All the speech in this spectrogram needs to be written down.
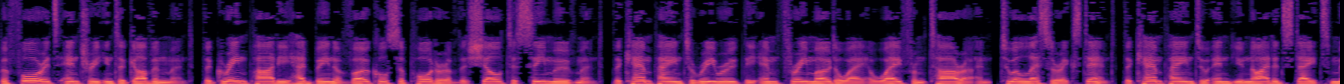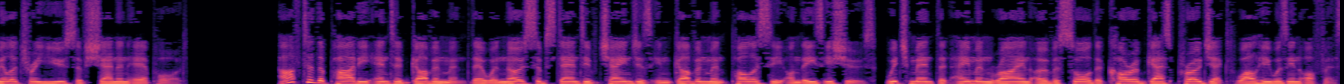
Before its entry into government, the Green Party had been a vocal supporter of the Shell to Sea movement, the campaign to reroute the M3 motorway away from Tara and to a lesser extent, the campaign to end United States military use of Shannon Airport. After the party entered government there were no substantive changes in government policy on these issues, which meant that Eamon Ryan oversaw the Corrib gas project while he was in office.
